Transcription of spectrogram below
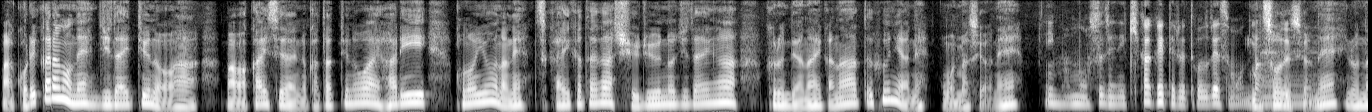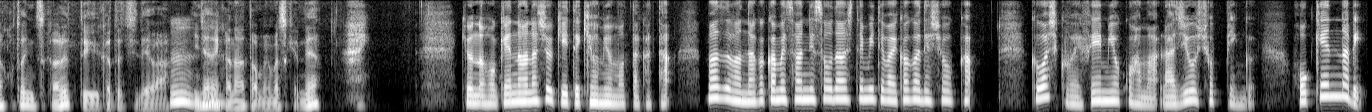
まあこれからのね、時代っていうのは、まあ若い世代の方っていうのは、やはりこのようなね、使い方が主流の時代が来るんではないかなというふうにはね、思いますよね。今もうすでに来かけてるってことですもんね。まあそうですよ。ね。いろんなことに使うっていう形ではうんうんいいんじゃないかなと思いますけどね。はい。今日の保険の話を聞いて興味を持った方、まずは中亀さんに相談してみてはいかがでしょうか。詳しくは FM 横浜ラジオショッピング保険ナビ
